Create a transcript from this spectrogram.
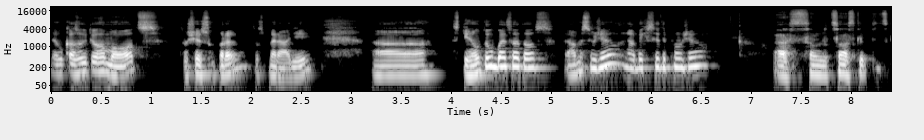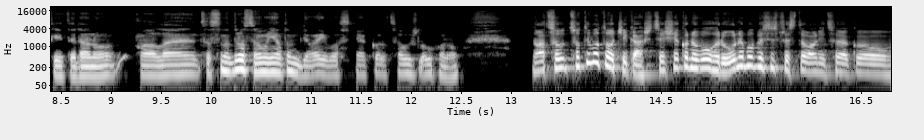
neukazují toho moc, což je super, to jsme rádi. Uh, stihnou to vůbec letos? Já myslím, že jo, já bych si typnul, že jo. Já jsem docela skeptický teda, no, ale zase na druhou stranu oni na tom dělají vlastně jako docela už dlouho, no. No a co, co ty od toho čekáš? Chceš jako novou hru, nebo bys si představoval něco jako,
